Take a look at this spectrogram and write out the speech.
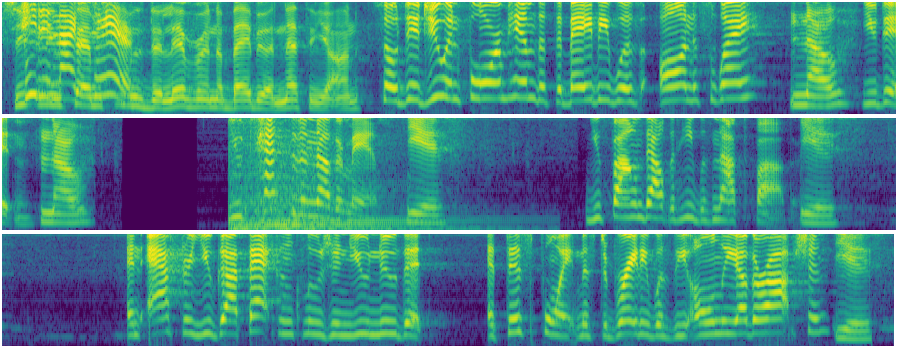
She He didn't did even not tell me she was delivering the baby or nothing, Your Honor. So did you inform him that the baby was on its way? no, You didn't. no, You tested another man. yes, You found out that he was not the father. yes. And after you got that conclusion, you knew that at this point, Mr. Brady was the only other option, Yes,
